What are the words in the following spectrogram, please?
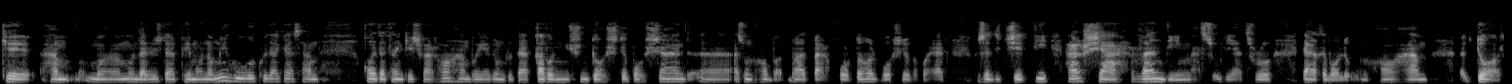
که هم مندرج در پیماننامه حقوق کودک هست هم قاعدتا کشورها هم باید اون رو در قوانینشون داشته باشند از اونها باید برخوردار باشه و باید به جدی هر شهروندی این مسئولیت رو در قبال اونها هم داره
